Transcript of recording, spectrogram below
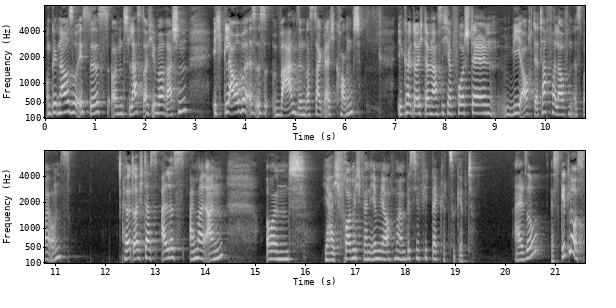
Und genau so ist es und lasst euch überraschen. Ich glaube, es ist Wahnsinn, was da gleich kommt. Ihr könnt euch danach sicher vorstellen, wie auch der Tag verlaufen ist bei uns. Hört euch das alles einmal an und ja, ich freue mich, wenn ihr mir auch mal ein bisschen Feedback dazu gibt. Also, es geht los.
